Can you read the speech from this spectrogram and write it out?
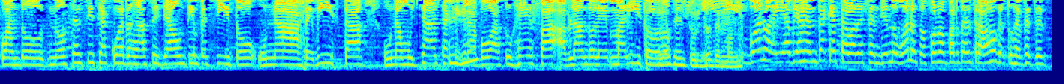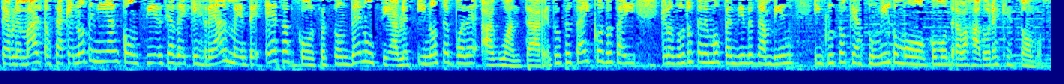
cuando, no sé si se acuerdan, hace ya un tiempecito, una revista, una muchacha que grabó a su jefa hablándole malísimo. Todos los insultos del mundo. Y bueno, ahí había gente que estaba defendiendo, bueno, eso forma parte del trabajo que tu jefe te, te hable mal, o sea, que no tenían conciencia de que realmente esas cosas son denunciables y no se puede aguantar. Entonces hay cosas ahí que nosotros tenemos pendiente también, incluso que asumir como, como trabajadores que somos.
